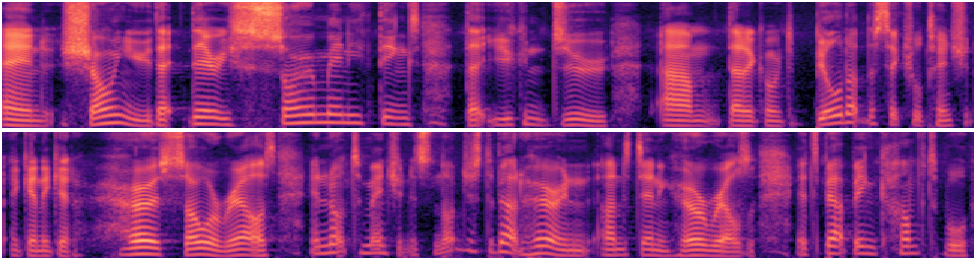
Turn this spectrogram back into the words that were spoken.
And showing you that there is so many things that you can do um, that are going to build up the sexual tension, are going to get her so aroused. And not to mention, it's not just about her and understanding her arousal. It's about being comfortable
